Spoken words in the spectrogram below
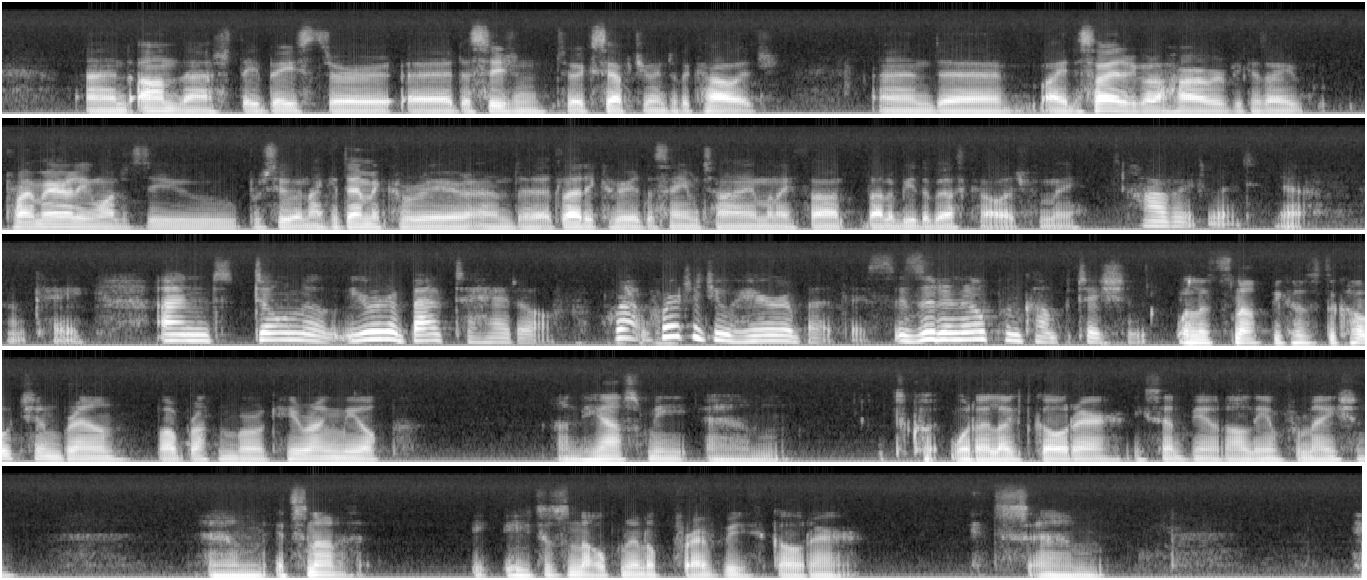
and on that they base their decision to accept you into the college. And uh, I decided to go to Harvard because I primarily wanted to pursue an academic career and an athletic career at the same time, and I thought that would be the best college for me. Harvard would? Yeah. Okay. And Donal, you're about to head off. Where, where, did you hear about this? Is it an open competition? Well, it's not because the coach in Brown, Bob Rothenberg, he rang me up and he asked me um, to, would I like to go there. He sent me out all the information. Um, it's not, he, he, doesn't open it up for everybody to go there. It's, um,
